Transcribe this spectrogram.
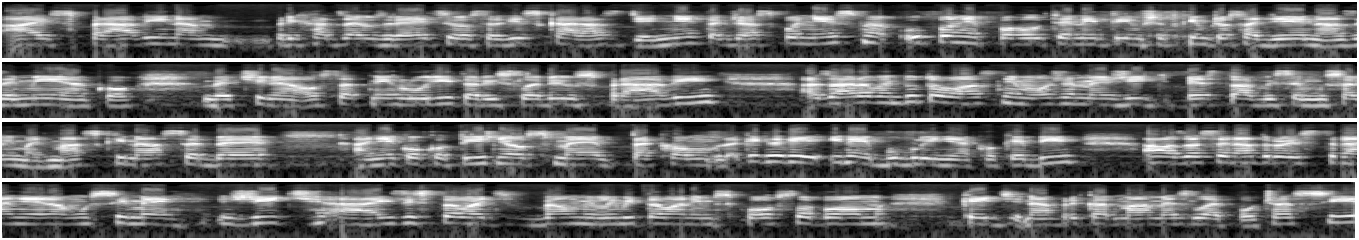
Aj správy nám prichádzajú z riadiaceho strediska raz denne, takže aspoň nie sme úplne pohltení tým všetkým, čo sa deje na Zemi, ako väčšina ostatných ľudí, ktorí sledujú správy. A zároveň tuto vlastne môžeme žiť bez toho, aby sme museli mať masky na sebe a niekoľko týždňov sme v takom, takej, takej inej bubline ako keby, ale zase na druhej strane no, musíme žiť a existovať veľmi limitovaným spôsobom, keď napríklad máme zlé počasie,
